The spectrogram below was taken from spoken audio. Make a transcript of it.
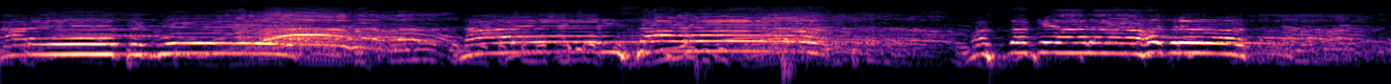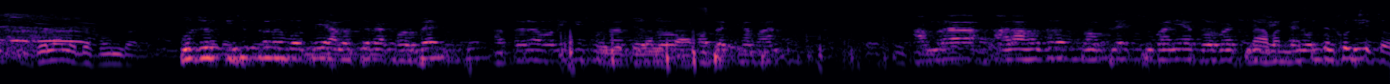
নারে তকবীর নারে রিসালাত আলা হযরত হুজুর কিছুক্ষণের মধ্যে আলোচনা করবেন। আপনারা অনেকে শোনার জন্য অপেক্ষমান আমরা আলা হযরত কমপ্লেক্স সুবানিয়া দরবার শরীফ আমার মেসেঞ্জার খুলছি তো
